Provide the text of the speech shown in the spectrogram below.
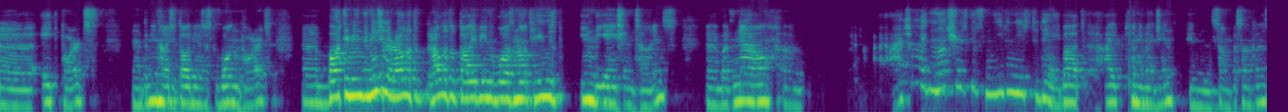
uh, eight parts, and the Minhaj al-Talibin is just one part. Uh, but in Indonesia, the Rawdatul Talibin was not used in the ancient times, uh, but now, uh, actually, I'm not sure if it's even used today, but I can imagine in some pesantren,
